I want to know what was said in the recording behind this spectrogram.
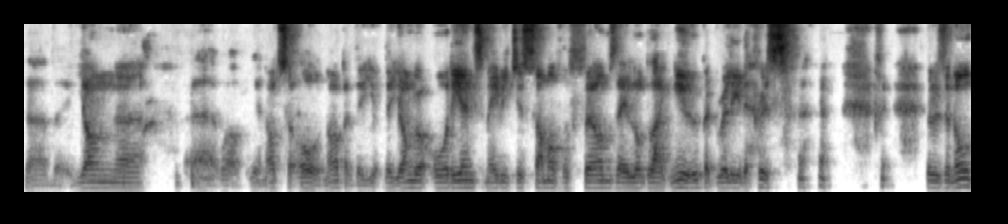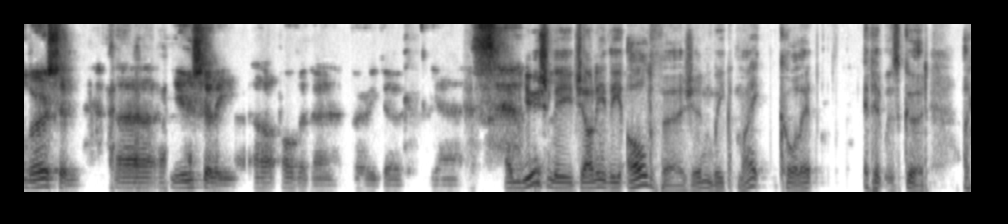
the, the young, uh, uh, well, they're not so old, no, but the the younger audience, maybe just some of the films they look like new, but really there is there is an old version uh, usually uh, over there. Very good. Yeah. And usually, Johnny, the old version, we might call it, if it was good, a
